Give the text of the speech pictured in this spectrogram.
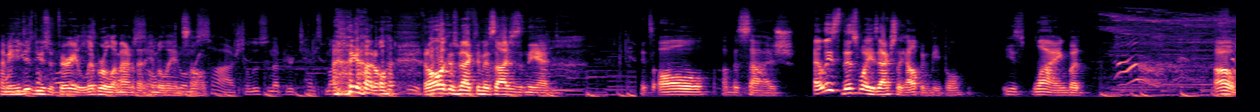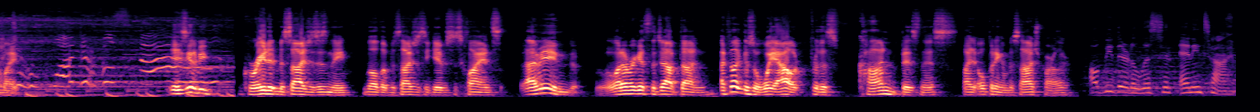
I mean, he did use a very liberal amount of that Himalayan salt. Massage to loosen up your tense I like it all, it all comes back to massages in the end. It's all a massage. At least this way he's actually helping people. He's lying, but... Oh, oh my... Yeah, he's gonna be great at massages, isn't he? With all the massages he gives his clients. I mean, whatever gets the job done. I feel like there's a way out for this con business by opening a massage parlor. I'll be there to listen anytime.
